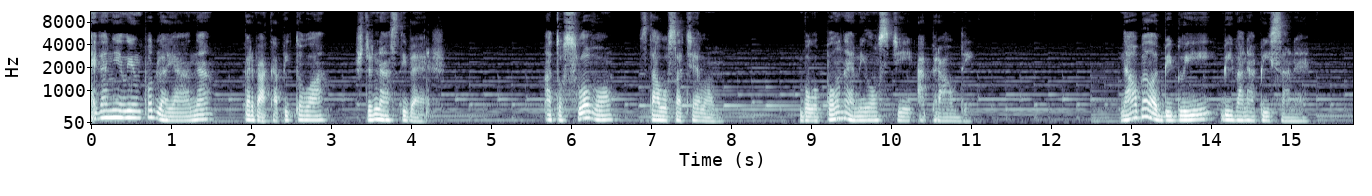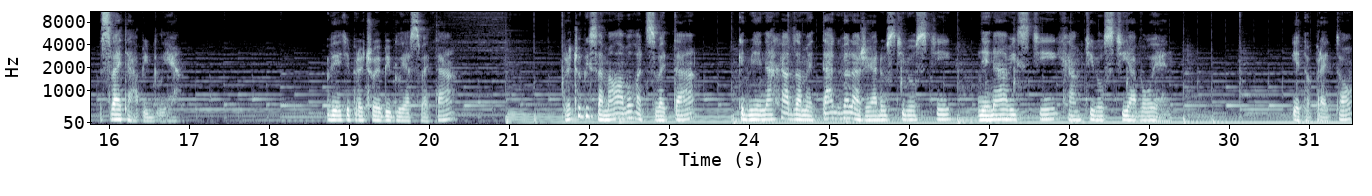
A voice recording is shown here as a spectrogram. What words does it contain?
Evangelium podľa Jána, 1. kapitola, 14. verš. A to slovo stalo sa telom. Bolo plné milosti a pravdy. Na obele Biblii býva napísané Svetá Biblia. Viete, prečo je Biblia svetá? Prečo by sa mala volať svetá, keď v nej nachádzame tak veľa žiadostivosti, nenávisti, chamtivosti a vojen? Je to preto,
